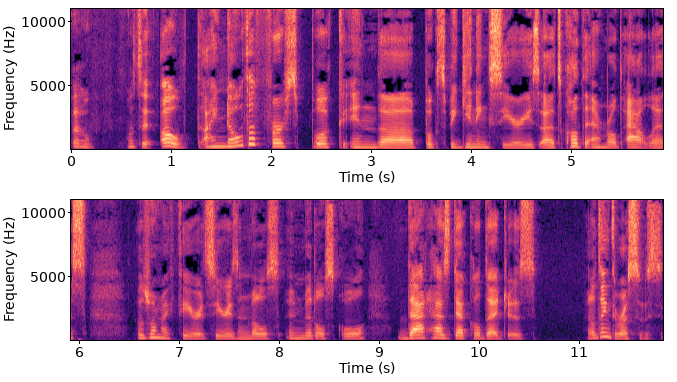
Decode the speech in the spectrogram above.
Oh, what's it? Oh, I know the first book in the Books Beginning series. Uh, it's called The Emerald Atlas. That was one of my favorite series in middle in middle school. That has deckled edges. I don't think the rest of the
